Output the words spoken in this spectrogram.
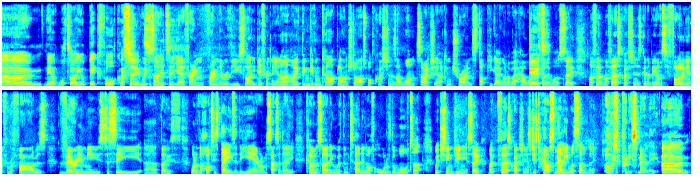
Um, Neil, what are your big four questions? So we decided to yeah frame frame the review slightly differently, and I, I've been given carte blanche to ask what questions I want. So actually, I can try and stop you going on about how Good. wonderful it was. So my fir- my first question is going to be obviously following it from afar. I was very amused to see uh, both one of the hottest days of the year on Saturday coinciding with them turning off all of the water, which seemed genius. So my first question is just how smelly was Sunday? Oh, it was pretty smelly. Um,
